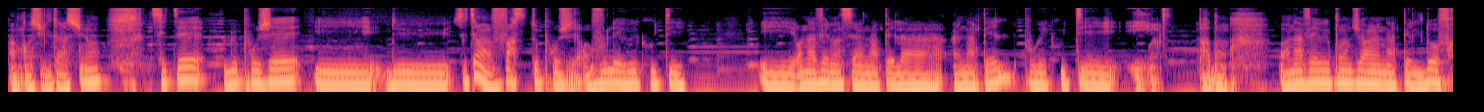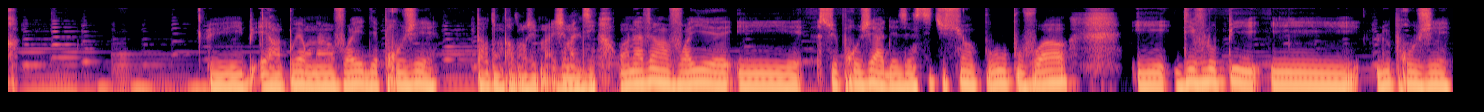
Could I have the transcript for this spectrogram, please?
en consultation. C'était le projet et de, c'était un vaste projet. On voulait recruter et on avait lancé un appel à un appel pour écouter et pardon, on avait répondu à un appel d'offres et, après on a envoyé des projets. Pardon, pardon, j'ai mal, mal, dit. On avait envoyé et, ce projet à des institutions pour pouvoir et développer et le projet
